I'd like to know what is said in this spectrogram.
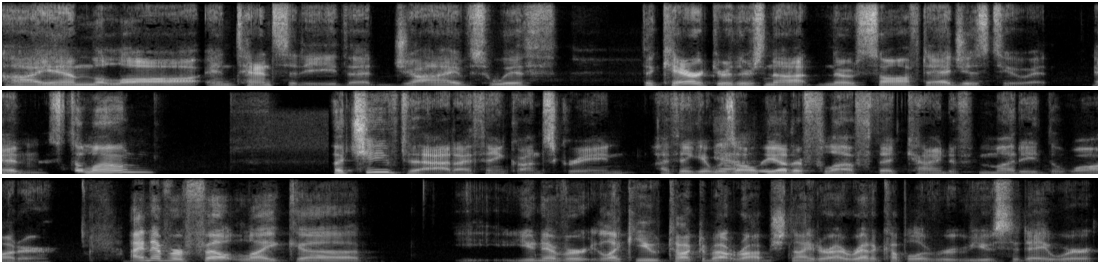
I am the law intensity that jives with the character. There's not no soft edges to it. And Mhm. Stallone, achieved that, I think, on screen. I think it was Yeah. all the other fluff that kind of muddied the water. I never felt like uh, you never like you talked about Rob Schneider. I read a couple of reviews today where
